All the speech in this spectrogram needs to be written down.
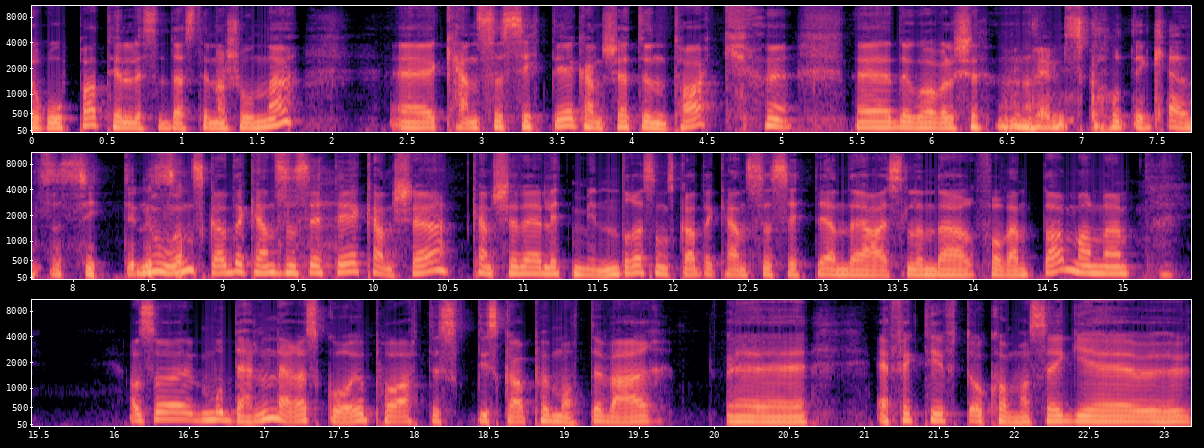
Europa til disse destinasjonene. Eh, Kansas City er kanskje et unntak. Eh, det går vel ikke Hvem skal til Kansas City? Liksom? Noen skal til Kansas City, kanskje. Kanskje det er litt mindre som skal til Kansas City enn det Iceland der forventa, men eh, Altså, modellen deres går jo på at de skal på en måte være eh, effektivt å komme seg eh,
